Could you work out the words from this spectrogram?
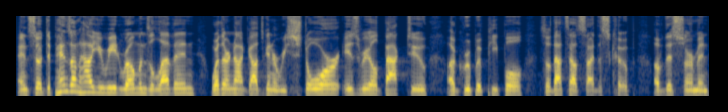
And so it depends on how you read Romans 11, whether or not God's going to restore Israel back to a group of people. So that's outside the scope of this sermon.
